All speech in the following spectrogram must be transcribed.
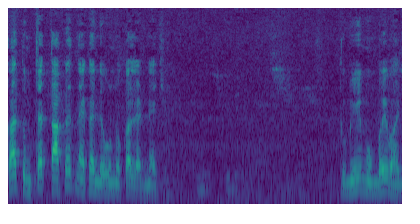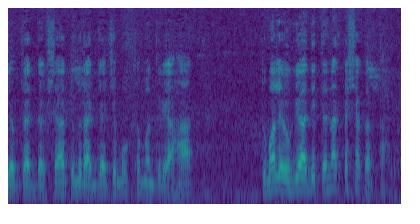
का तुमच्यात ताकद नाही का निवडणुका लढण्याची? तुम्ही मुंबई भाजपचे अध्यक्ष आहात तुम्ही राज्याचे मुख्यमंत्री आहात. तुम्हाला योगी आदित्यनाथ कशा करता हवे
